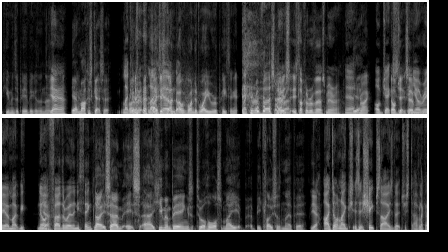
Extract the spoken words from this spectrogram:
humans appear bigger than that. yeah, yeah. Yeah, Yeah. Marcus gets it. Like Right. a re- I just um, I wondered why you were repeating it. like a reverse No, mirror. it's, it's like a reverse mirror. yeah. Yeah. Right. Objects, Objects in are- your rear might be no Yeah. further away than you think. No, it's um, it's uh, human beings to a horse may be closer than they appear. Yeah, I don't like. Is it sheep size that just have like a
